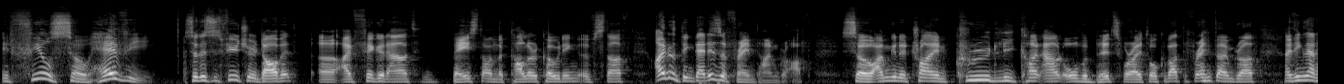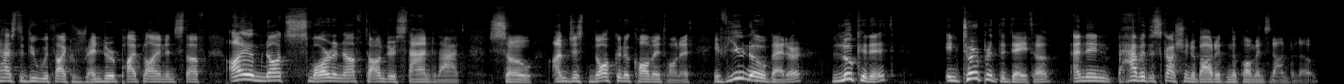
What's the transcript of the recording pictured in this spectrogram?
It feels so heavy. So this is future Dawid. uh, I've figured out based on the color coding of stuff. I don't think that is a frame time graph. So I'm going to try and crudely cut out all the bits where I talk about the frame time graph. I think that has to do with like render pipeline and stuff. I am not smart enough to understand that. So I'm just not going to comment on it. If you know better, look at it, interpret the data, and then have a discussion about it in the comments down below.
